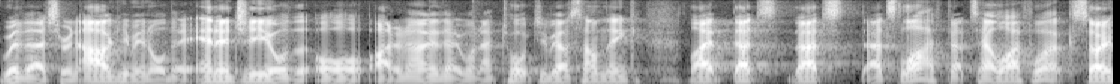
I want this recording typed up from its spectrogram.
Whether that's through an argument or their energy or the, or I don't know, they want to talk to you about something. Like that's that's that's life. That's how life works. So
